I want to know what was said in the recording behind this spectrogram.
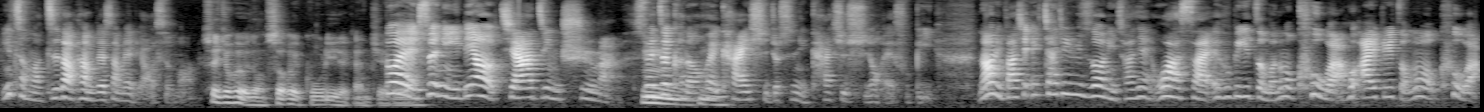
你怎么知道他们在上面聊什么？所以就会有一种社会孤立的感觉。对，对，所以你一定要加进去嘛。所以这可能会开始就是你开始使用 FB。嗯嗯然后你发现，哎，加进去之后，你发现，哇塞，FB 怎么那么酷啊？或 IG 怎么那么酷啊？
